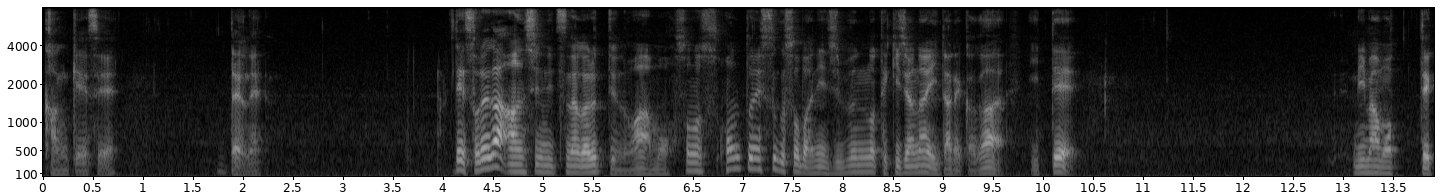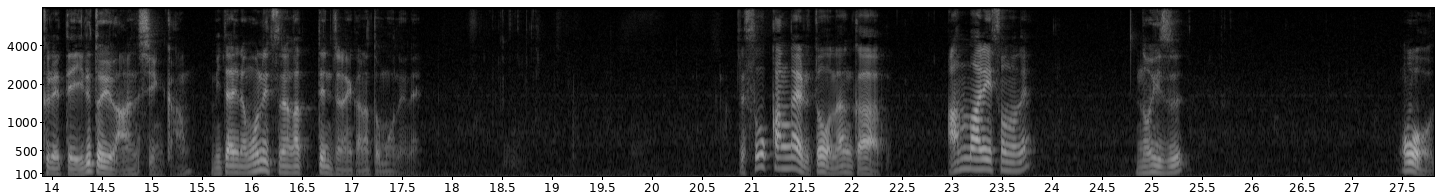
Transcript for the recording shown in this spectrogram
関係性だよねでそれが安心につながるっていうのはもうその本当にすぐそばに自分の敵じゃない誰かがいて見守ってくれているという安心感みたいなものにつながってんじゃないかなと思うんだよね。でそう考えるとなんかあんまりそのねノイズを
